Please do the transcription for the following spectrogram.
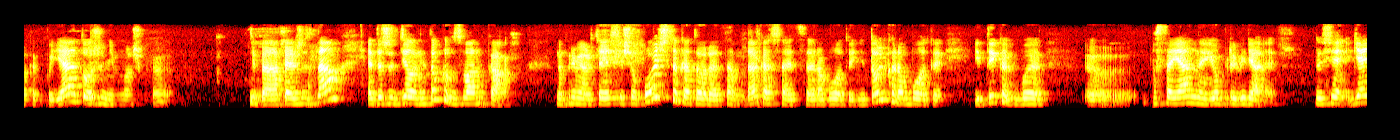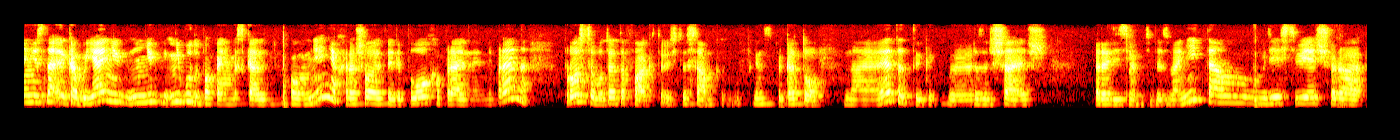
э, как бы я тоже немножко тебя опять же сдам. Это же дело не только в звонках. Например, у тебя есть еще почта, которая там, да, касается работы, не только работы, и ты как бы э, постоянно ее проверяешь. То есть я, я не знаю, как бы я не, не, не буду пока не высказывать никакого мнения, хорошо это или плохо, правильно или неправильно, просто вот это факт. То есть ты сам, как бы, в принципе, готов на это, ты как бы разрешаешь родителям тебе звонить там в 10 вечера,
